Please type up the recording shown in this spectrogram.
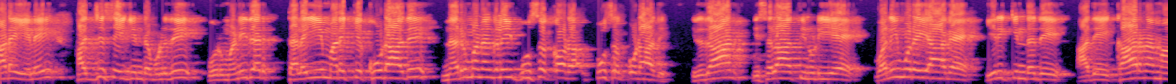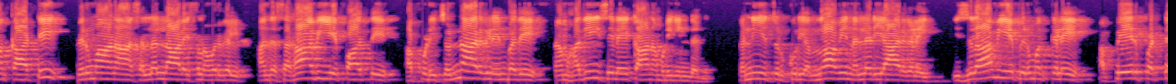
ஆடையிலே ஹஜ்ஜு செய்கின்ற பொழுது ஒரு மனிதர் தலையை மறைக்க கூடாது நறுமணங்களையும் பூசக்கூடா பூசக்கூடாது. இதுதான் இஸ்லாத்தினுடைய வழிமுறையாக இருக்கின்றது. அதை காரணமாக காட்டி பெருமானா சல்லல்லா அலிஸ்லாம் அவர்கள் அந்த சகாபியை பார்த்து அப்படி சொன்னார்கள் என்பதை நம் ஹதீஸிலே காண முடிகின்றது. கண்ணியத்திற்குரிய அல்லாவின் நல்லடியார்களை இஸ்லாமிய பெருமக்களே அப்பேற்பட்ட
